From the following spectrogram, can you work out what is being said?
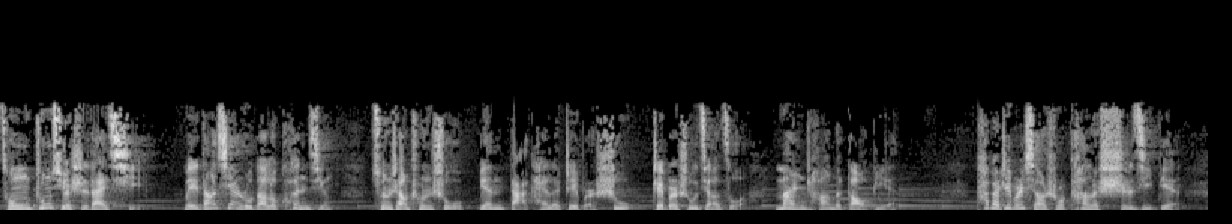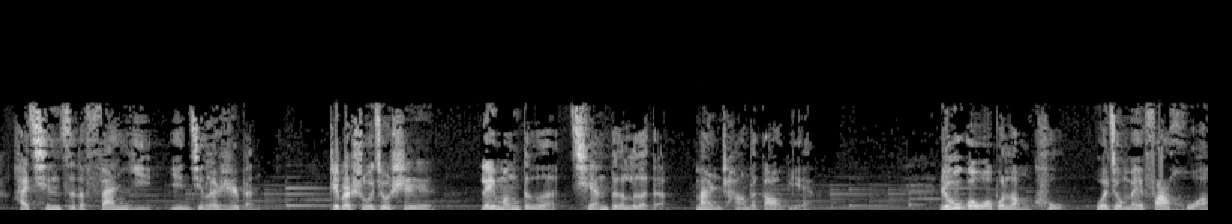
从中学时代起，每当陷入到了困境，村上春树便打开了这本书。这本书叫做《漫长的告别》。他把这本小说看了十几遍，还亲自的翻译引进了日本。这本书就是雷蒙德·钱德勒的《漫长的告别》。如果我不冷酷，我就没法活；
